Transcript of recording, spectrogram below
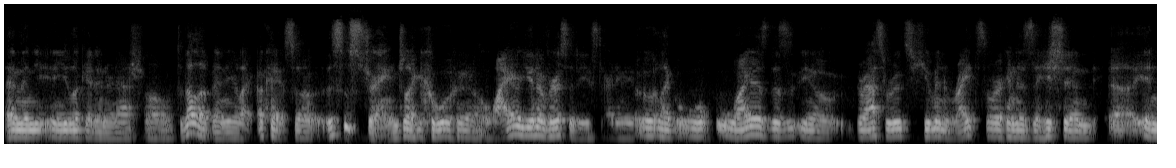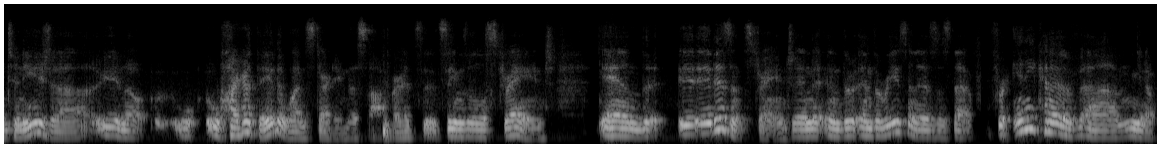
And then you, you, look at international development, and you're like, okay, so this is strange. Like, you know, why are universities starting? Like, why is this you know grassroots human rights organization uh, in Tunisia? You know, why are they the ones starting this software? It's, it seems a little strange and it, isn't strange. And and the and the reason is is that for any kind of um, you know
